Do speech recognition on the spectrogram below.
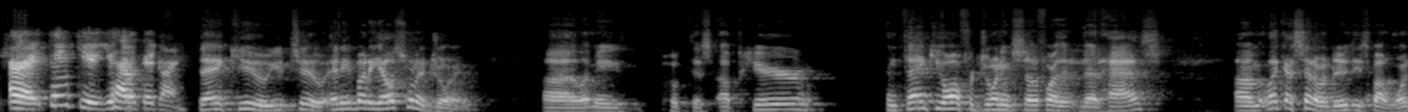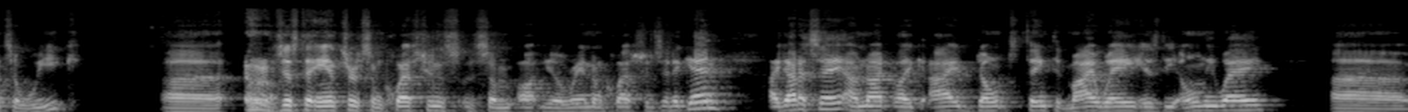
So All right, thank you. You have a good one. Thank you. You too. Anybody else want to join? Uh, let me hook this up here, and thank you all for joining so far. That, that has. Um, like I said, I'm gonna do these about once a week, uh, just to answer some questions, some uh, you know random questions. And again, I gotta say, I'm not like I don't think that my way is the only way. Uh,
